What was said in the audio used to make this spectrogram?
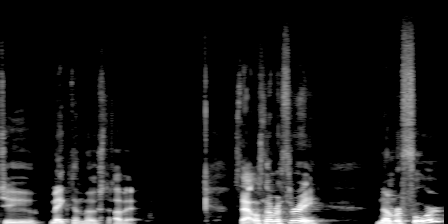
to make the most of it. So, that was number three. Number four,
